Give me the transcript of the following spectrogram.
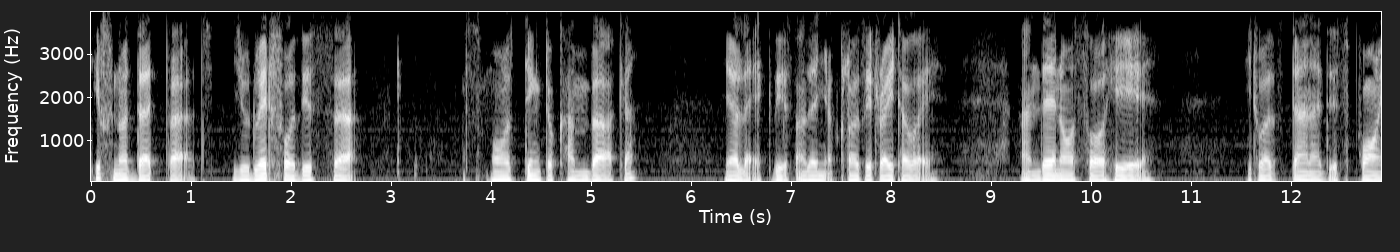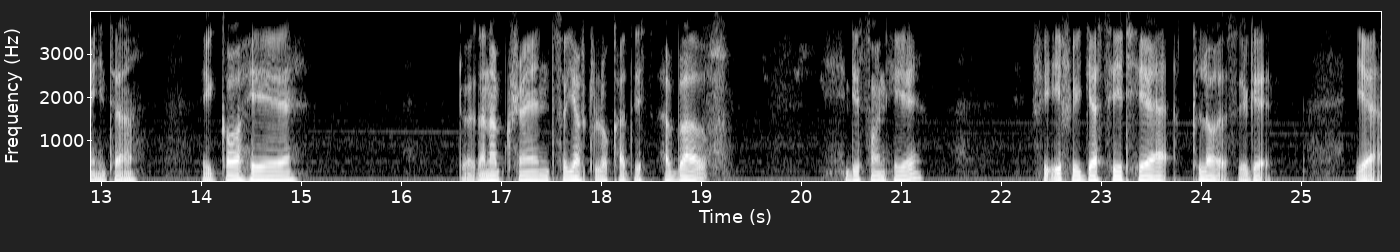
if not that part you'd wait for this uh, small thing to come back eh? yeah like this and then you close it right away. And then also here it was done at this point uh, we go here. It was an uptrend so you have to look at this above. This one here. If you, if you just hit here close you get yeah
